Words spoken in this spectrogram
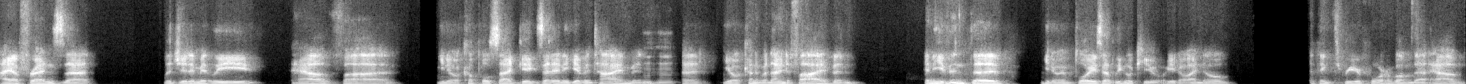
I have friends that legitimately have uh, you know a couple side gigs at any given time and Mhm. uh, you know kind of a nine to five and and even the you know employees at legal q you know i know i think three or four of them that have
